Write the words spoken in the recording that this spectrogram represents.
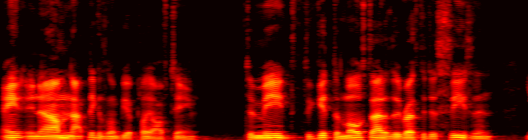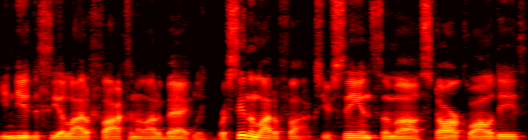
And, and I'm not thinking it's going to be a playoff team. To me, to get the most out of the rest of the season, you needed to see a lot of Fox and a lot of Bagley. We're seeing a lot of Fox. You're seeing some uh, star qualities,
